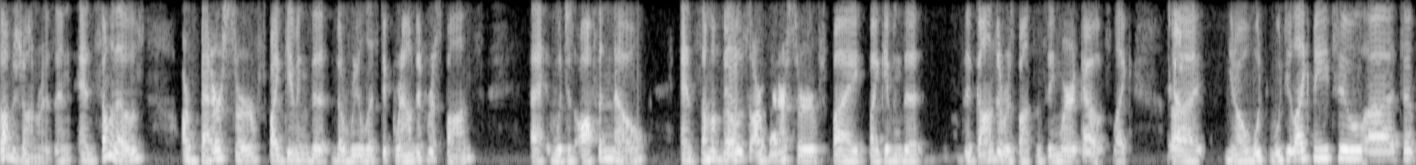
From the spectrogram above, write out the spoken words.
subgenres, and and some of those are better served by giving the the realistic, grounded response, uh, which is often no, and some of Yeah. those are better served by by giving the the Gonzo response and seeing where it goes. Like, Yeah. uh, you know, would would you like me to uh, to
